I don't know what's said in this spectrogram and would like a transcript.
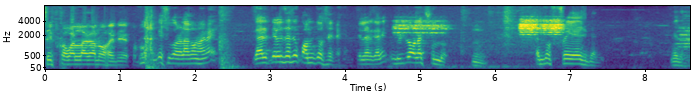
Seat cover লাগানো হয়নি এখনও। না কিছু করা লাগানো হয় না গাড়ি তেলের সাথে কম চলছে দেখেন। তেলের গাড়ি ভিডিও অনেক সুন্দর। হুম। একদম ফ্রেশ গাড়ি। দেখেন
